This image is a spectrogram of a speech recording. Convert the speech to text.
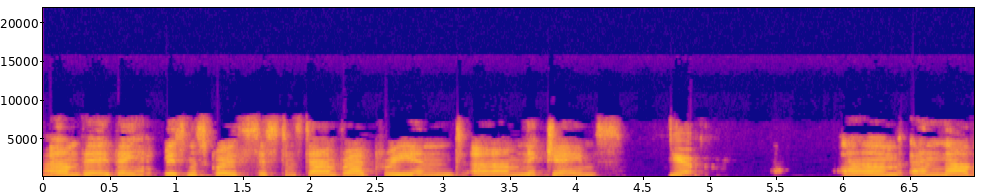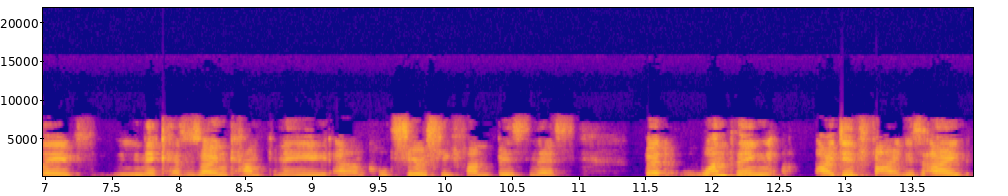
Um, they they have business growth systems. Dan Bradbury and um, Nick James. Yeah. Um, and now they've Nick has his own company um, called Seriously Fun Business. But one thing I did find is I,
